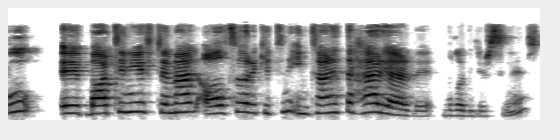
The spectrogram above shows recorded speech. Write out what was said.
Bu e, Barteniev temel altı hareketini internette her yerde bulabilirsiniz.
